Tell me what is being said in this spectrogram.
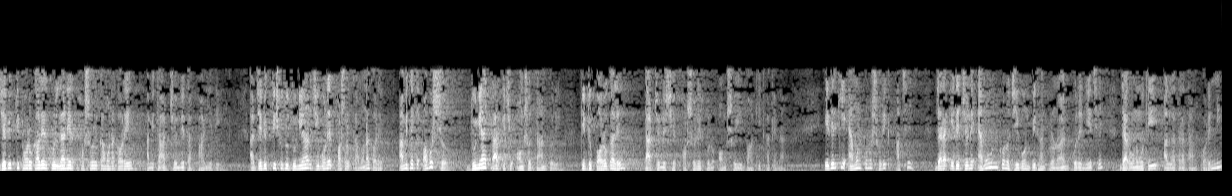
যে ব্যক্তি পরকালের কল্যাণের ফসল কামনা করে, আমি তার জন্য তা বাড়িয়ে দিই। আর যে ব্যক্তি শুধু দুনিয়ার জীবনের ফসল কামনা করে, আমি তাকে অবশ্য দুনিয়ায় তার কিছু অংশ দান করি। কিন্তু পরকালে তার জন্য সে ফসলের কোনো অংশই বাকি থাকে না। এদের কি এমন কোন শরিক আছে, যারা এদের জন্য এমন কোন জীবন বিধান প্রণয়ন করে নিয়েছে, যার অনুমতি আল্লাহ তারা দান করেননি?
